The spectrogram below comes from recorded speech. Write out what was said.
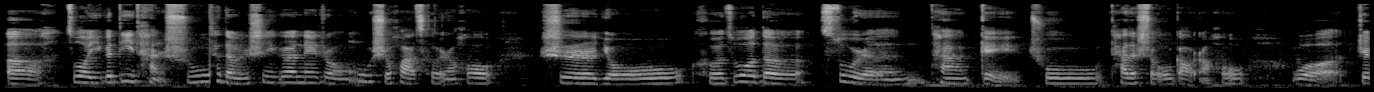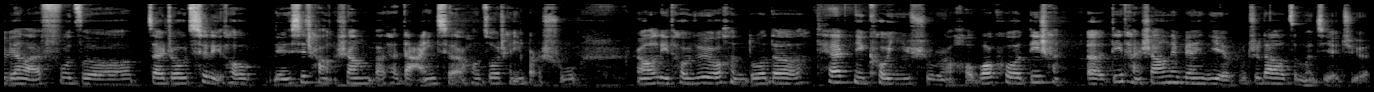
呃，做一个地毯书，它等于是一个那种故事画册，然后是由合作的素人他给出他的手稿，然后我这边来负责在周期里头联系厂商，把它打印起来，然后做成一本书。然后里头就有很多的 technical 艺术，然后包括地产。呃，地毯商那边也不知道怎么解决。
